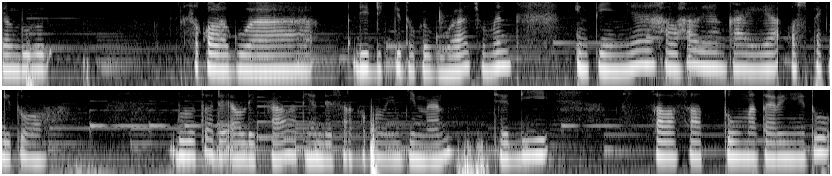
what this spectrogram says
yang dulu sekolah gue didik gitu ke gue cuman intinya hal-hal yang kayak ospek gitu loh. Dulu tuh ada LDK latihan dasar kepemimpinan. Jadi salah satu materinya itu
